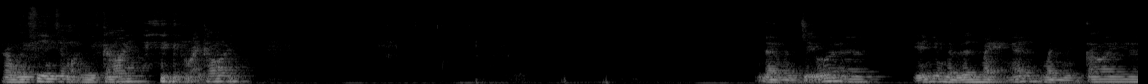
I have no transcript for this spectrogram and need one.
rồi quay phim cho mọi người coi. Vậy thôi. Giờ mình kiểu ờ, kiểu như mình lên mạng á mình coi ờ,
